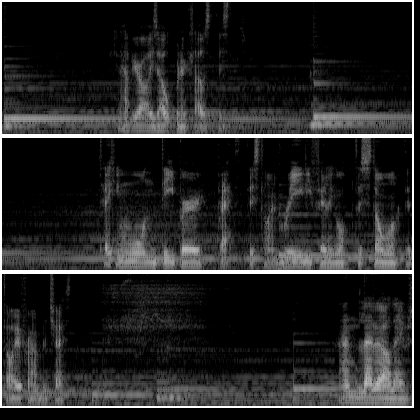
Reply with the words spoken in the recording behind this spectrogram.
You can have your eyes open or closed at this stage. Taking one deeper breath this time, really filling up the stomach, the diaphragm, the chest. And let it all out.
